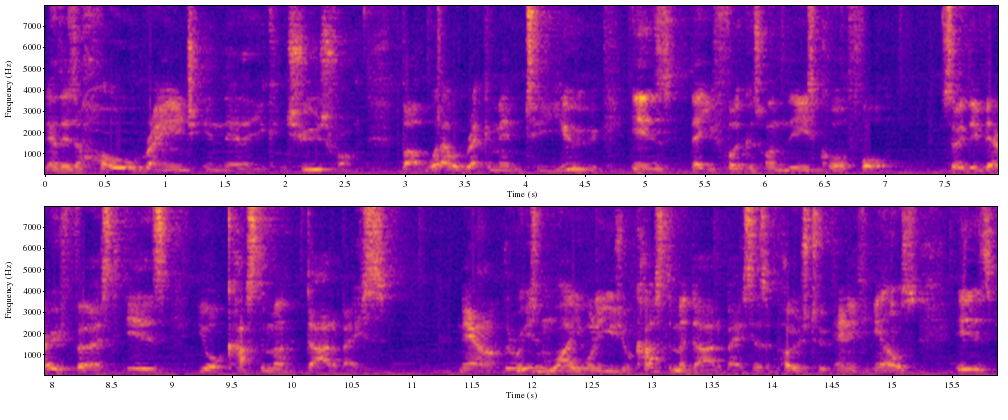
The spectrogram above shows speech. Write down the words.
Now there's a whole range in there that you can choose from, but what I would recommend to you is that you focus on these core four. So the very first is your customer database. Now, the reason why you want to use your customer database as opposed to anything else is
